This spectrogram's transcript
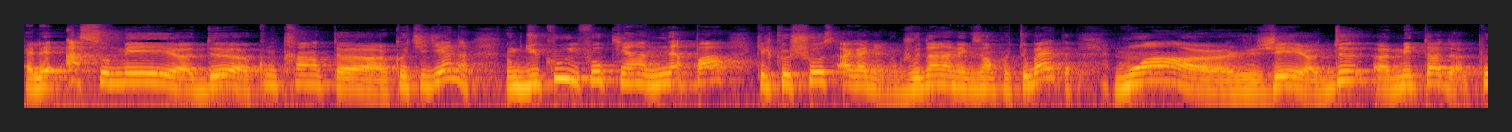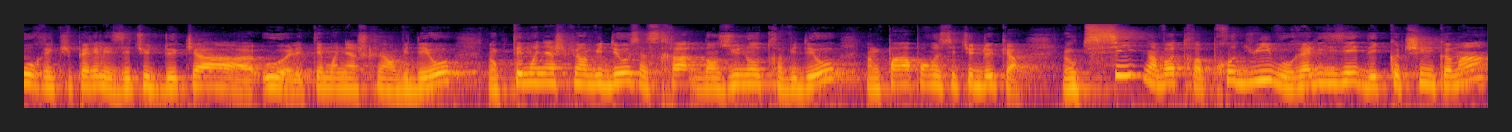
Elle est assommée euh, de euh, contraintes euh, quotidiennes. Donc du coup, il faut qu'il y ait un appât, quelque chose à gagner. Donc je vous donne un exemple tout bête. Moi, j'ai deux méthodes pour récupérer les études de cas ou les témoignages clients vidéo. Donc témoignages clients vidéo, ça sera dans une autre vidéo. Donc par rapport aux études de cas. Donc si dans votre produit vous réalisez des coachings communs,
